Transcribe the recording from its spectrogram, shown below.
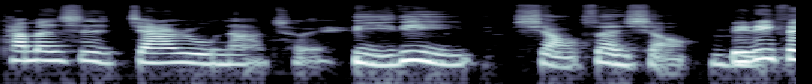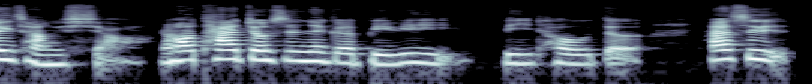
他们是加入纳粹，比例小，算小，比例非常小。然后他就是那个比例里头的，他是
